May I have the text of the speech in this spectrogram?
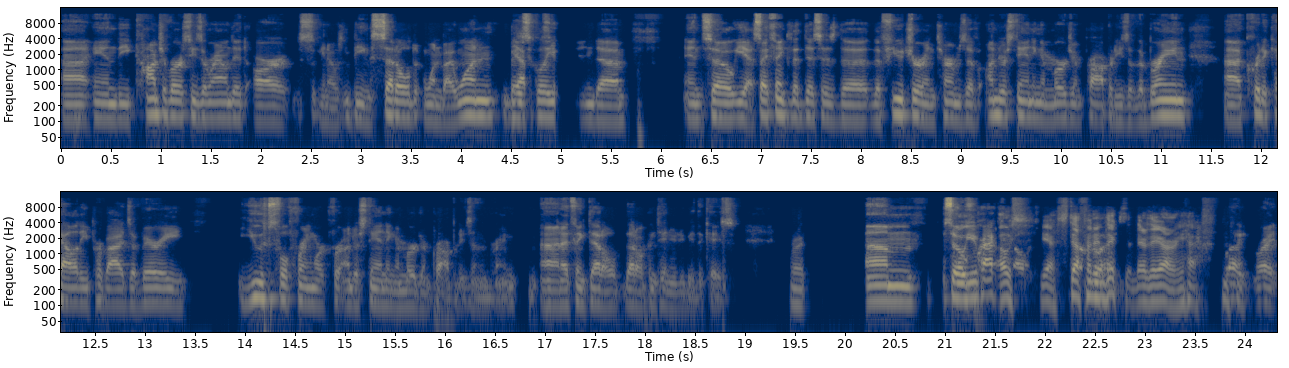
Uh, and the controversies around it are, you know, being settled one by one, basically. Yep. And uh, and so, yes, I think that this is the the future in terms of understanding emergent properties of the brain. Uh, criticality provides a very useful framework for understanding emergent properties in the brain, and I think that'll that'll continue to be the case. Right. Um. So oh, you, oh, yeah, Stephen oh, and Dixon. There they are. Yeah. Right. Right.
